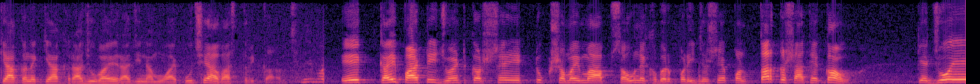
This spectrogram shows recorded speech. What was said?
ક્યાંક અને ક્યાંક રાજુભાઈએ રાજીનામું આપ્યું છે. આ વાસ્તવિક કારણ છે. એ કઈ પાર્ટી જોઈન્ટ કરશે એ ટૂંક સમયમાં આપ સૌને ખબર પડી જશે, પણ તર્ક સાથે કહું કે જો એ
